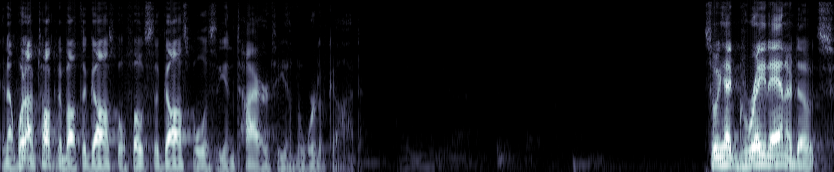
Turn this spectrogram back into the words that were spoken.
And when I'm talking about the gospel, folks, the gospel is the entirety of the Word of God. So he had great anecdotes.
